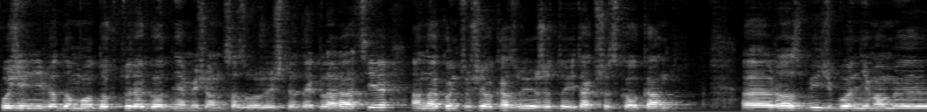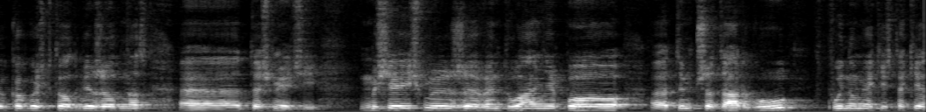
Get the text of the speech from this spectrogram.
Później nie wiadomo do którego dnia miesiąca złożyć te deklaracje, a na końcu się okazuje, że to i tak wszystko e, rozbić, bo nie mamy kogoś, kto odbierze od nas te śmieci. Myśleliśmy, że ewentualnie po tym przetargu wpłyną jakieś takie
